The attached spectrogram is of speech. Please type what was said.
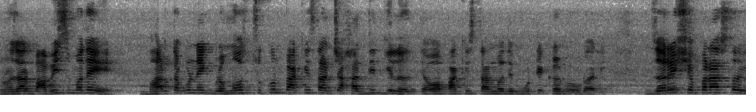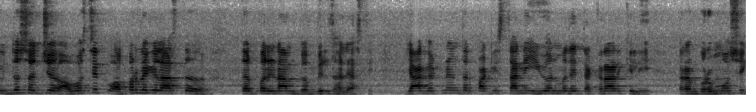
दोन हजार बावीसमध्ये भारताकडून एक ब्रह्मोस चुकून पाकिस्तानच्या हद्दीत गेलं तेव्हा पाकिस्तानमध्ये मोठी खळबळ उडाली. जर हे क्षेपणास्त्र युद्धसज्ज अवस्थेत वापरलं गेलं असतं तर परिणाम गंभीर झाले असते. या घटनेनंतर पाकिस्तानने यू एनमध्ये तक्रार केली कारण ब्रह्मोस हे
